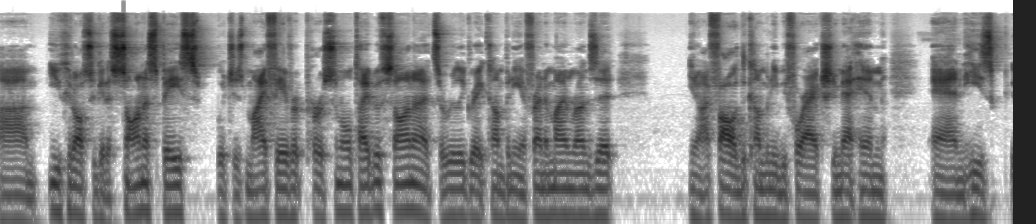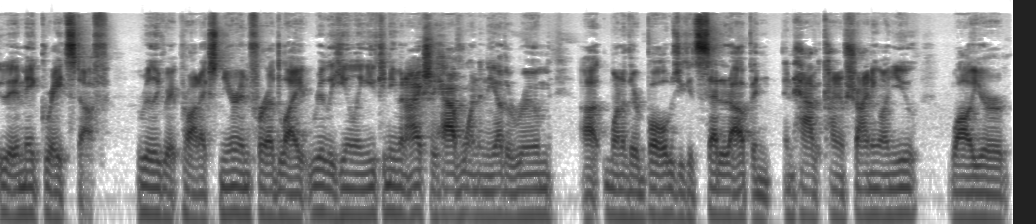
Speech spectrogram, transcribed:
Um, you could also get a SaunaSpace, which is my favorite personal type of sauna. It's a really great company. A friend of mine runs it. You know, I followed the company before I actually met him, and he's they make great stuff really great products near infrared light really healing you can even i actually have one in the other room uh, one of their bulbs. You could set it up and, and have it kind of shining on you while you're,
